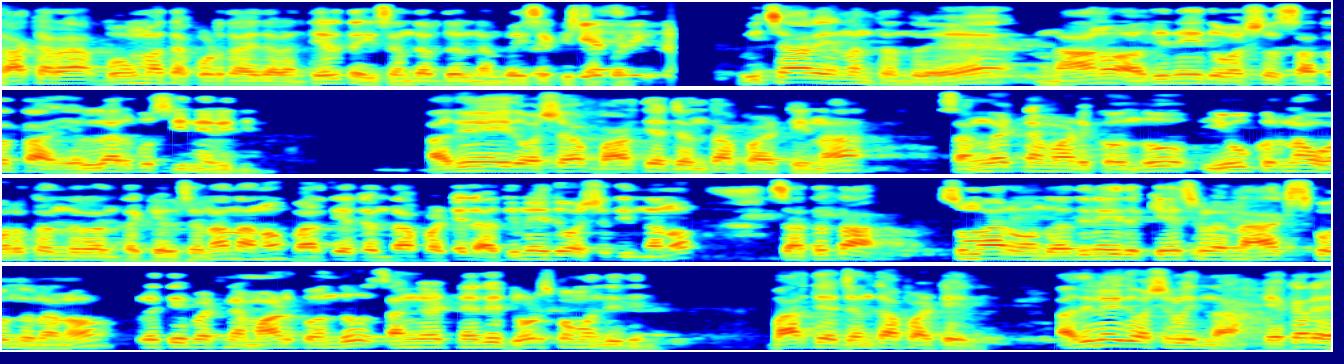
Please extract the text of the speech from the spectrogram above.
ಸಹಕಾರ ಬಹುಮತ ಕೊಡ್ತಾ ಇದ್ದಾರೆ ಅಂತ ಹೇಳ್ತಾ ಈ ಸಂದರ್ಭದಲ್ಲಿ ನಾನು ಬಯಸಕ್ಕೆ ಇಷ್ಟಪಡ್ತೀನಿ. ವಿಚಾರ ಏನಂತಂದ್ರೆ ನಾನು ಹದಿನೈದು ವರ್ಷ ಸತತ ಎಲ್ಲರಿಗೂ ಸೀನಿಯರ್ ಇದ್ದೀನಿ. ಹದಿನೈದು ವರ್ಷ ಭಾರತೀಯ ಜನತಾ ಪಾರ್ಟಿನ ಸಂಘಟನೆ ಮಾಡಿಕೊಂಡು ಯುವಕರನ್ನ ಹೊರತಂದಿರೋಂಥ ಕೆಲಸನ ನಾನು ಭಾರತೀಯ ಜನತಾ ಪಾರ್ಟಿಯಲ್ಲಿ ಹದಿನೈದು ವರ್ಷದಿಂದನೂ ಸತತ ಸುಮಾರು ಒಂದು ಹದಿನೈದು ಕೇಸ್ಗಳನ್ನು ಹಾಕ್ಸ್ಕೊಂಡು ನಾನು ಪ್ರತಿಭಟನೆ ಮಾಡ್ಕೊಂಡು ಸಂಘಟನೆಯಲ್ಲಿ ಜೋಡಿಸ್ಕೊಂಬಂದಿದ್ದೀನಿ ಭಾರತೀಯ ಜನತಾ ಪಾರ್ಟಿಯಲ್ಲಿ. ಹದಿನೈದು ವರ್ಷಗಳಿಂದ. ಯಾಕಂದರೆ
